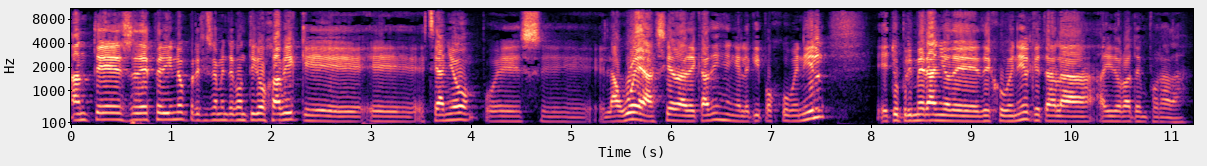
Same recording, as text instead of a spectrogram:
antes de despedirnos precisamente contigo, Javi, que eh, este año, pues, eh, la UEA Sierra de Cádiz en el equipo juvenil, eh, tu primer año de, juvenil, ¿qué tal ha, ido la temporada?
